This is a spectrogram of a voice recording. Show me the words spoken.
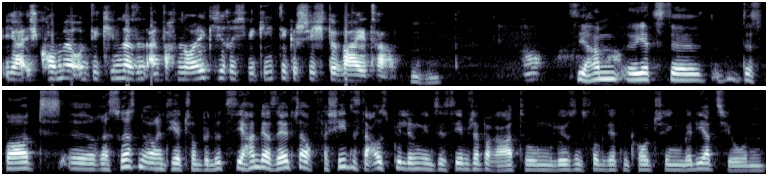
ja. ich komme und die Kinder sind einfach neugierig, wie geht die Geschichte weiter. Mhm. Sie haben äh, jetzt äh, das Wort äh, ressourcenorientiert schon benutzt. Sie haben ja selbst auch verschiedenste Ausbildungen in systemischer Beratung, lösungsfokussierten Coaching, Mediation.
